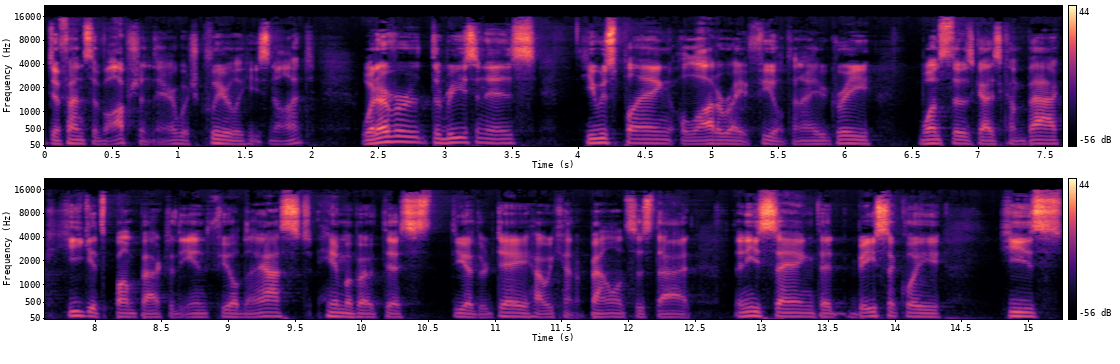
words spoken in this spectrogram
defensive option there, which clearly he's not. Whatever the reason is, he was playing a lot of right field, and I agree once those guys come back, he gets bumped back to the infield. And I asked him about this the other day, how he kind of balances that. And he's saying that basically he's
